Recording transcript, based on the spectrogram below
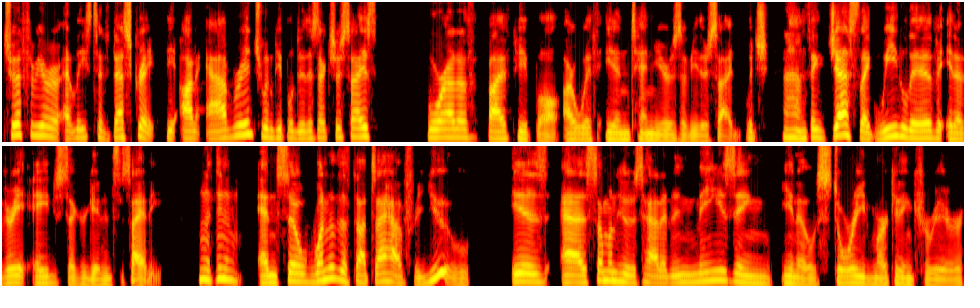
two or three are at least 10. That's great. The, on average, when people do this exercise, four out of five people are within 10 years of either side, which Uh-huh. I think just like we live in a very age segregated society. And so one of the thoughts I have for you is as someone who's had an amazing, you know, storied marketing career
